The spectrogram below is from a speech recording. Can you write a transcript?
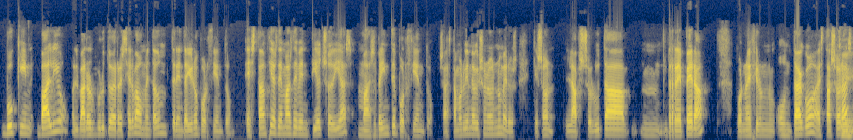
Booking Value, el valor bruto de reserva, ha aumentado un 31%. Estancias de más de 28 días, más 20%. O sea, estamos viendo que son los números que son la absoluta mm, repera, por no decir un, taco a estas horas.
